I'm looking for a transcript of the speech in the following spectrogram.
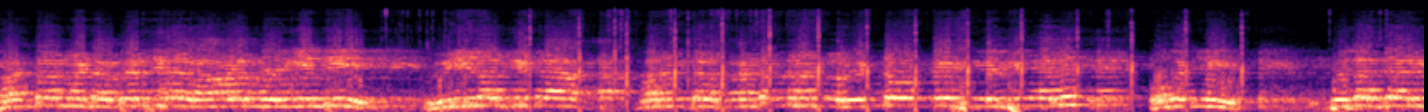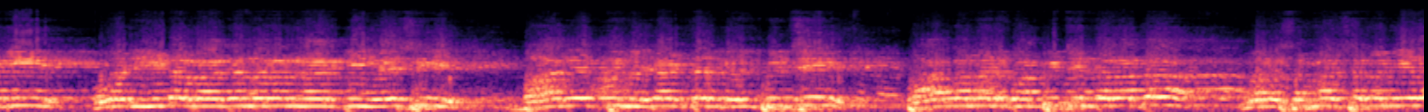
కంటోన్మెంట్ అభ్యర్థిగా రావడం జరిగింది. వీళ్ళకి మనం ఇక్కడ కంటోన్మెంట్ రెండో కేసు గెలిపించాలి ఒకటి తిలక్ గారికి ఒకటి ఈడ రాజేంద్రన్ గారికి వేసి భారీ మెజార్టీ గెలిపించి పార్లమెంట్ పంపించిన తర్వాత మన సమస్యల మీద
